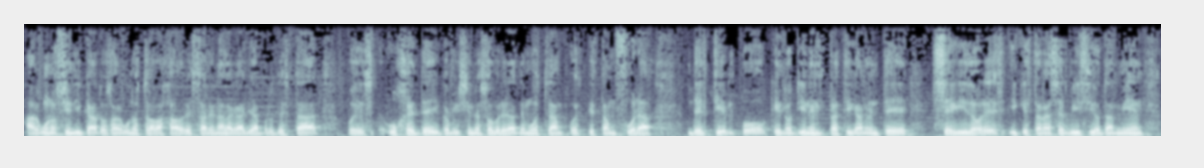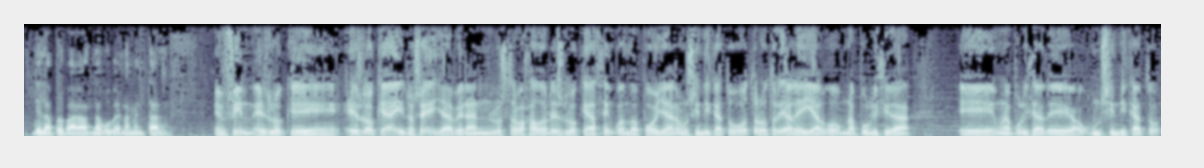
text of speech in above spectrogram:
algunos sindicatos, algunos trabajadores salen a la calle a protestar, pues UGT y comisiones obreras demuestran pues que están fuera del tiempo, que no tienen prácticamente seguidores y que están al servicio también de la propaganda gubernamental. En fin, es lo que es lo que hay. No sé, ya verán los trabajadores lo que hacen cuando apoyan a un sindicato u otro. El otro día leí algo, una publicidad, eh, una publicidad de un sindicato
